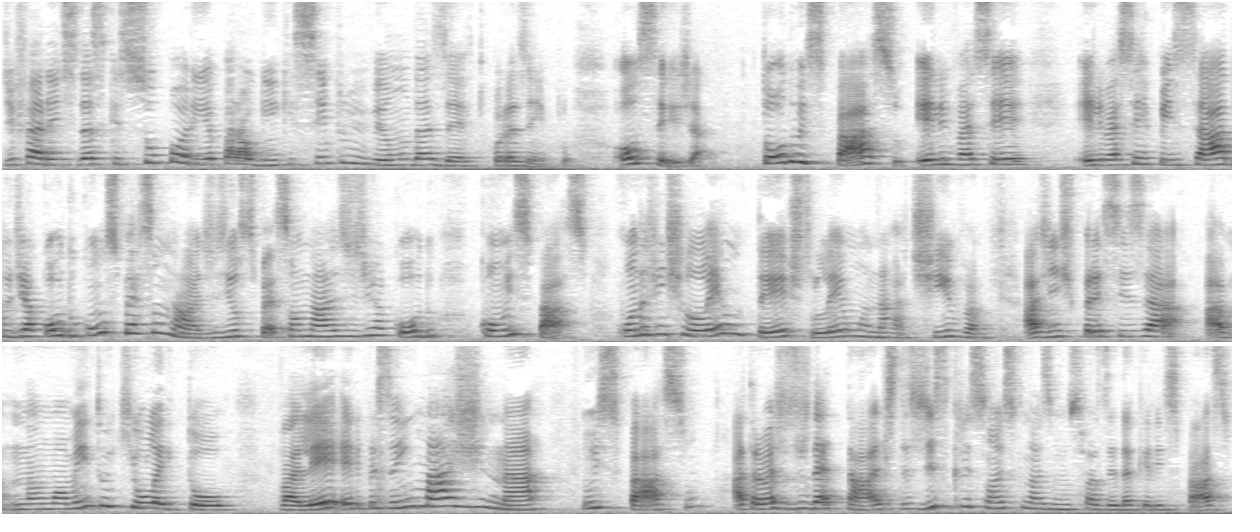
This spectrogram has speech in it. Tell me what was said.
diferentes das que suporia para alguém que sempre viveu no deserto, por exemplo. Ou seja, todo o espaço ele vai ser ele vai ser pensado de acordo com os personagens e os personagens de acordo com o espaço. Quando a gente lê um texto, lê uma narrativa, a gente precisa, no momento que o leitor vai ler, ele precisa imaginar no espaço, através dos detalhes, das descrições que nós vamos fazer daquele espaço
